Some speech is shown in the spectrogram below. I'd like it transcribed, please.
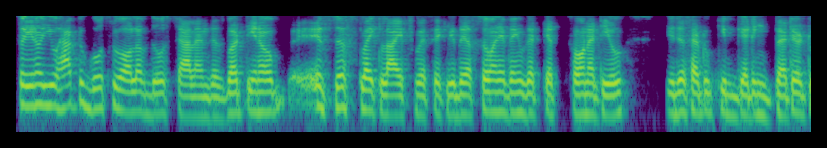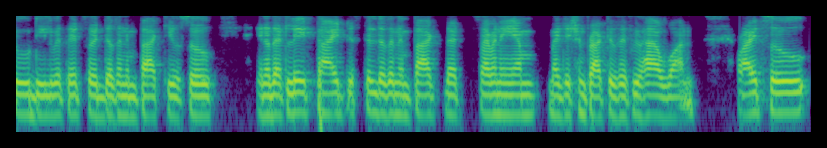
So you know you have to go through all of those challenges, but you know it's just like life basically. There are so many things that get thrown at you. You just have to keep getting better to deal with it, so it doesn't impact you. So you know that late night still doesn't impact that 7 a.m meditation practice if you have one right? So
